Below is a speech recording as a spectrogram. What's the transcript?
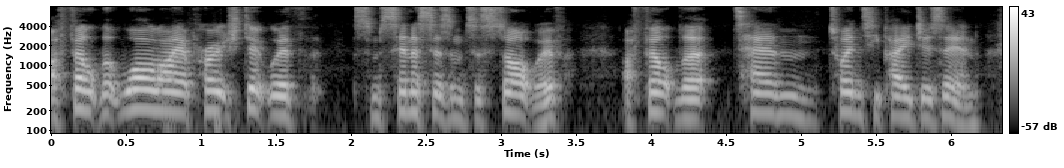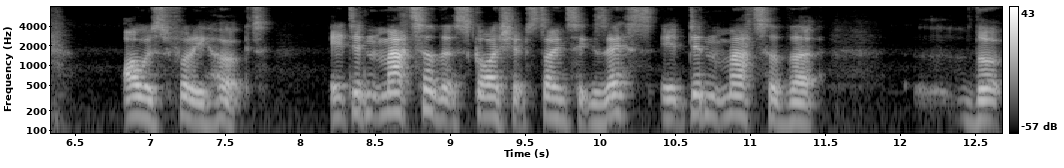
I felt that while I approached it with some cynicism to start with, I felt that 10, 20 pages in, I was fully hooked. It didn't matter that skyships don't exist. It didn't matter that that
